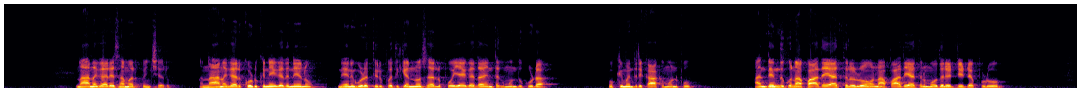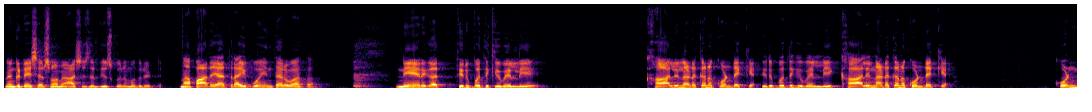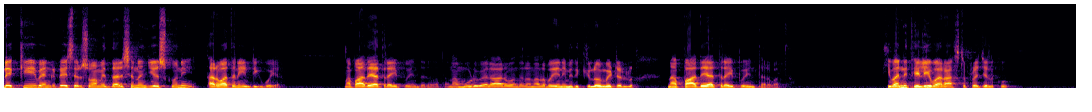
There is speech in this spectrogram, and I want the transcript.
నాన్నగారే సమర్పించారు. మా నాన్నగారు కొడుకునే కదా నేను. నేను కూడా తిరుపతికి ఎన్నోసార్లు పోయా కదా ఇంతకు ముందు కూడా ముఖ్యమంత్రి కాకమునుపు అంతెందుకు నా పాదయాత్రలో నా పాదయాత్ర మొదలెట్టేటప్పుడు వెంకటేశ్వర స్వామి ఆశీస్సులు తీసుకొని మొదలెట్టా. నా పాదయాత్ర అయిపోయిన తర్వాత నేరుగా తిరుపతికి వెళ్ళి కాలినడకన కొండెక్కా. తిరుపతికి వెళ్ళి కాలినడకన కొండెక్కా. కొండెక్కి వెంకటేశ్వర స్వామి దర్శనం చేసుకుని తర్వాతనే ఇంటికి పోయా. నా పాదయాత్ర అయిపోయిన తర్వాత నా మూడు వేల ఆరు వందల నలభై ఎనిమిది కిలోమీటర్లు నా పాదయాత్ర అయిపోయిన తర్వాత. ఇవన్నీ తెలియవా రాష్ట్ర ప్రజలకు?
